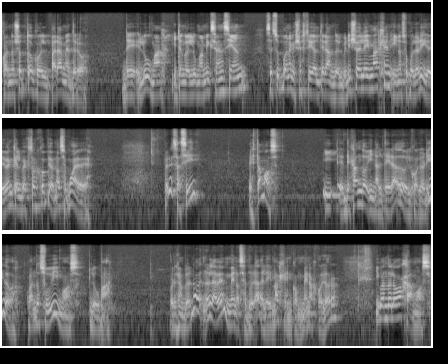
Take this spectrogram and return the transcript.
Cuando yo toco el parámetro de luma y tengo el luma mix en 100, se supone que yo estoy alterando el brillo de la imagen y no su colorido. Y ven que el vectorscopio no se mueve. Pero es así. Estamos y eh, dejando inalterado el colorido cuando subimos luma. Por ejemplo, ¿no, la ven menos saturada la imagen con menos color? Y cuando lo bajamos,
